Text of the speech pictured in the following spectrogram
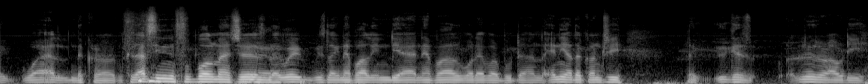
like wild in the crowd because I've seen in football matches Yeah. like where it's like Nepal, India, Nepal, whatever, Bhutan, like any other country, like it gets a little rowdy,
